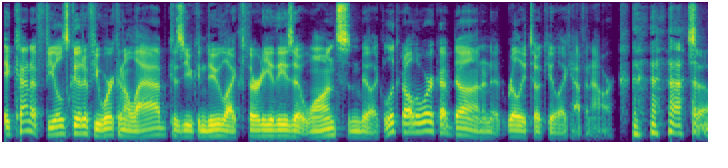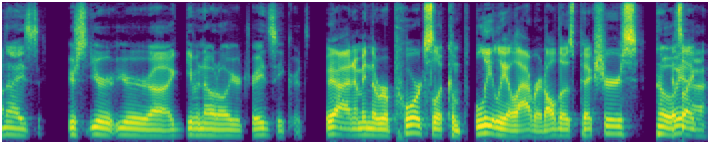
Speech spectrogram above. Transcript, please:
it kind of feels good if you work in a lab because you can do like 30 of these at once and be like, look at all the work I've done, and it really took you like half an hour. so- nice. You're you're you're uh, giving out all your trade secrets. Yeah, and I mean the reports look completely elaborate. All those pictures, Oh it's yeah. like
